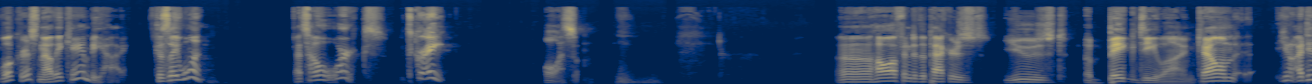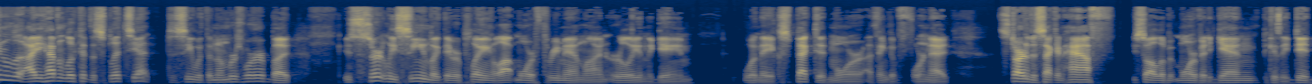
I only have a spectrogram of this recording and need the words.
Well, Chris, now they can be high because they won. That's how it works. It's great. Awesome. Uh, how often did the Packers used a big D line? Callum, you know, I didn't. I haven't looked at the splits yet to see what the numbers were, but it certainly seemed like they were playing a lot more three man line early in the game when they expected more. I think of Fournette. Started the second half, you saw a little bit more of it again because they did.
